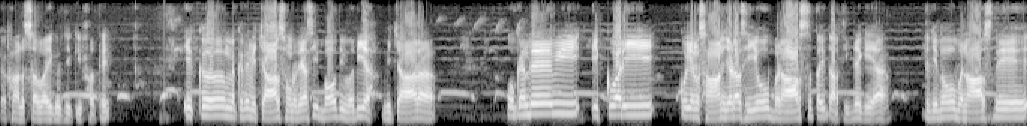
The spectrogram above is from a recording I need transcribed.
ਕਾ ਖਾਲਸਾ, ਵਾਹਿਗੁਰੂ ਜੀ ਕੀ ਫਤਿਹ। ਇੱਕ ਮੈਂ ਕਿਤੇ ਵਿਚਾਰ ਸੁਣ ਰਿਹਾ ਸੀ, ਬਹੁਤ ਹੀ ਵਧੀਆ ਵਿਚਾਰ ਆ। ਉਹ ਕਹਿੰਦੇ ਵੀ ਇੱਕ ਵਾਰੀ ਕੋਈ ਇਨਸਾਨ ਜਿਹੜਾ ਸੀ, ਉਹ ਬਨਾਰਸ ਦੀ ਧਰਤੀ ਤੇ ਗਿਆ ਤੇ ਜਦੋਂ ਉਹ ਬਨਾਰਸ ਦੇ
